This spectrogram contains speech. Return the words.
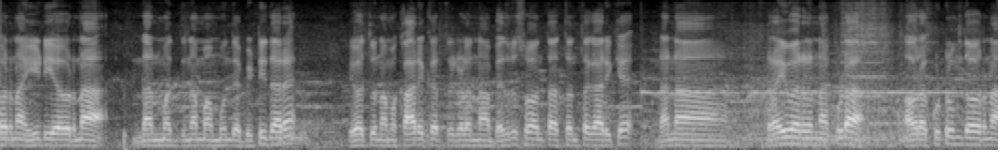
ಅವ್ರನ್ನ ಇ ಡಿ ಅವ್ರನ್ನ ನಮ್ಮ ನಮ್ಮ ಮುಂದೆ ಬಿಟ್ಟಿದ್ದಾರೆ. ಇವತ್ತು ನಮ್ಮ ಕಾರ್ಯಕರ್ತರುಗಳನ್ನು ಬೆದರಿಸುವಂಥ ತಂತ್ರಗಾರಿಕೆ, ನನ್ನ ಡ್ರೈವರನ್ನು ಕೂಡ ಅವರ ಕುಟುಂಬದವ್ರನ್ನ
